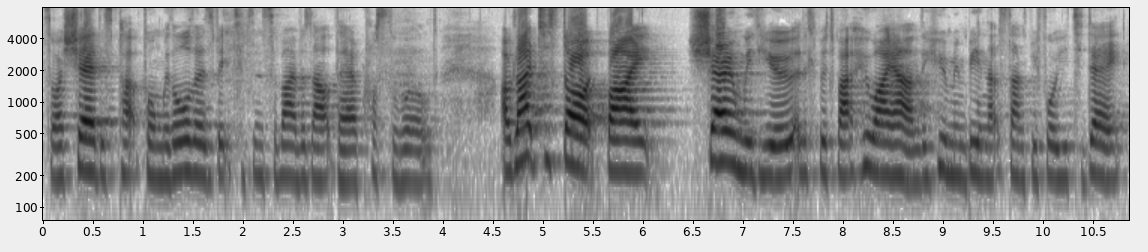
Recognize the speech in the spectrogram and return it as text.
So I share this platform with all those victims and survivors out there across the world. I would like to start by sharing with you a little bit about who I am, the human being that stands before you today.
